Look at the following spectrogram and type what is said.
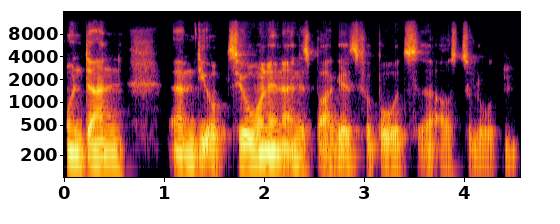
und dann ähm, die Optionen eines Bargeldsverbots äh, auszuloten.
